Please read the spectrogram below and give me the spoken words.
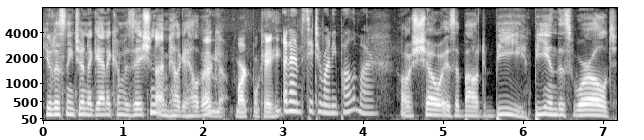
You're listening to an organic conversation. I'm Helge Hellberg. I'm Mark Mulcahy. And I'm Sitarani Palomar. Our show is about bee, bee in this world,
